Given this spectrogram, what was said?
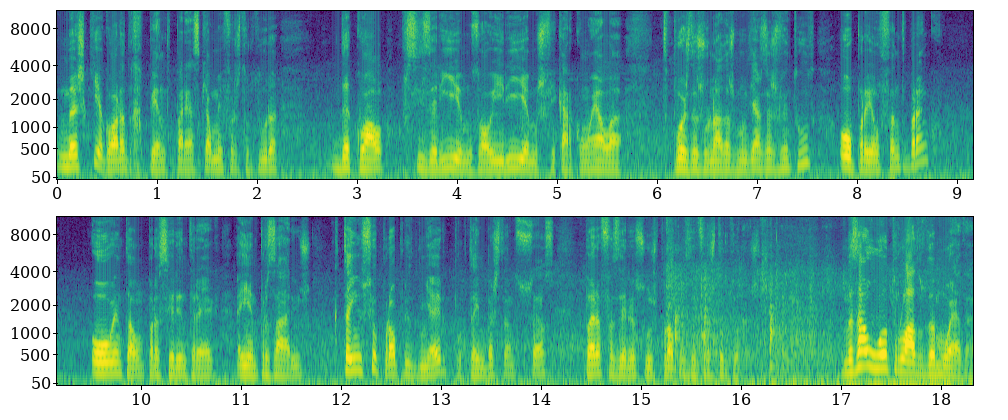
mas que agora de repente parece que é uma infraestrutura da qual precisaríamos ou iríamos ficar com ela depois das Jornadas Mundiais da Juventude, ou para Elefante Branco, ou então para ser entregue a empresários que têm o seu próprio dinheiro, porque têm bastante sucesso, para fazer as suas próprias infraestruturas. Mas há o outro lado da moeda,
